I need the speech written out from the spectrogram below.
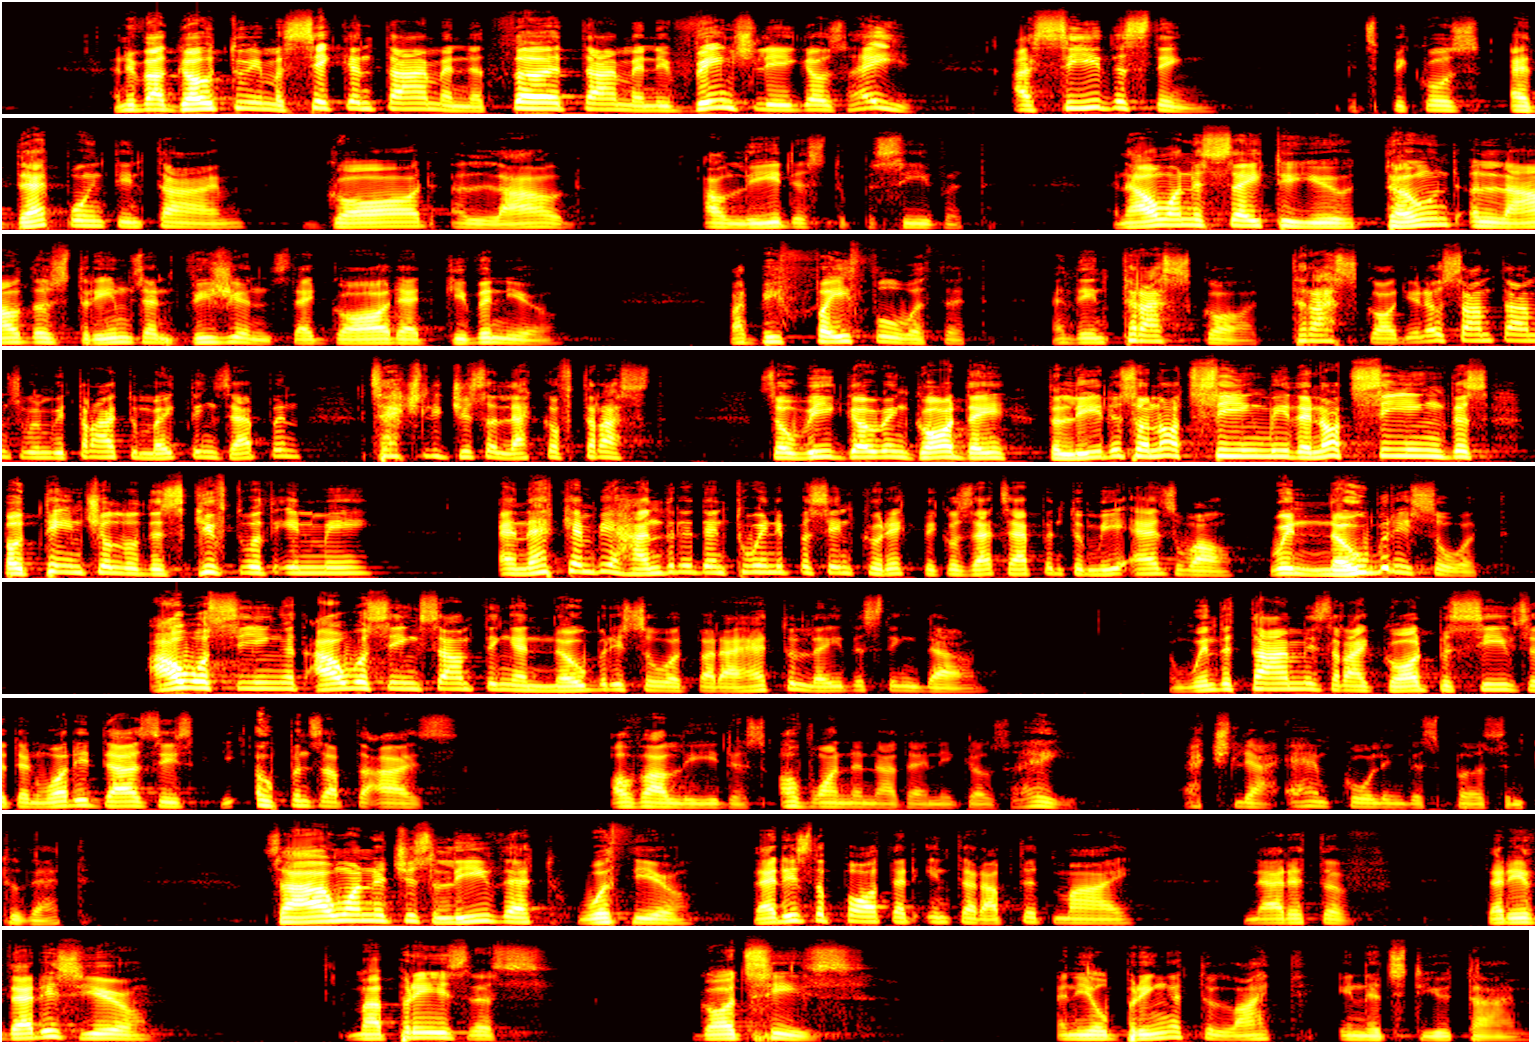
And if I go to him a second time and a third time, and eventually he goes, Hey, I see this thing, it's because at that point in time, God allowed our leaders to perceive it. And I want to say to you don't allow those dreams and visions that God had given you, but be faithful with it. And then trust God. Trust God. You know, sometimes when we try to make things happen, it's actually just a lack of trust. So we going, God, they, the leaders are not seeing me. They're not seeing this potential or this gift within me. And that can be 120% correct because that's happened to me as well when nobody saw it. I was seeing it, I was seeing something, and nobody saw it, but I had to lay this thing down. And when the time is right, God perceives it, and what He does is He opens up the eyes of our leaders, of one another, and He goes, Hey, actually, I am calling this person to that. So I want to just leave that with you. That is the part that interrupted my narrative. That if that is you, my prayer is this God sees, and He'll bring it to light in its due time.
